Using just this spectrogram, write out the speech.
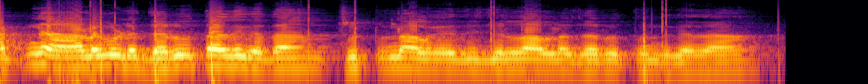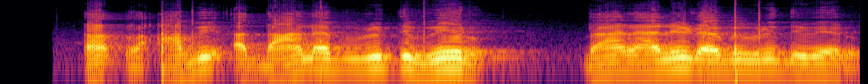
అట్నే ఆడ కూడా జరుగుతుంది కదా చుట్టూ నాలుగైదు జిల్లాల్లో జరుగుతుంది కదా. అభి దాని అభివృద్ధి వేరు దాని అలీడ్ అభివృద్ధి వేరు.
